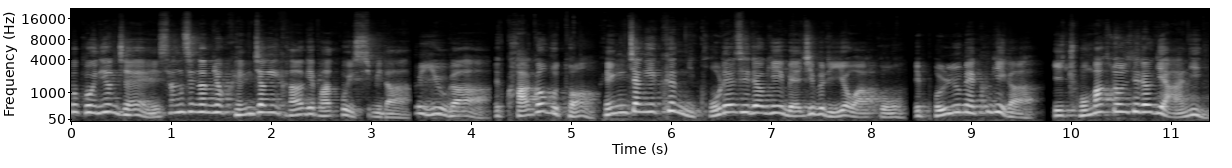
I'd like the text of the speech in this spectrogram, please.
아크코인 현재 상승 압력 굉장히 강하게 받고 있습니다. 그 이유가 과거부터 굉장히 큰 고래 세력이 매집을 이어왔고 이 볼륨의 크기가 이 조막존 세력이 아닌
